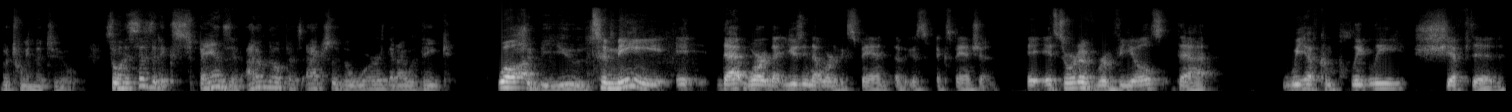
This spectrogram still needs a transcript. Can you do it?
between the two. So when it says it expands it, I don't know if that's actually the word that I would think well should be used to me it, that word that using that word of expand of expansion it, it sort of reveals that we have completely shifted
